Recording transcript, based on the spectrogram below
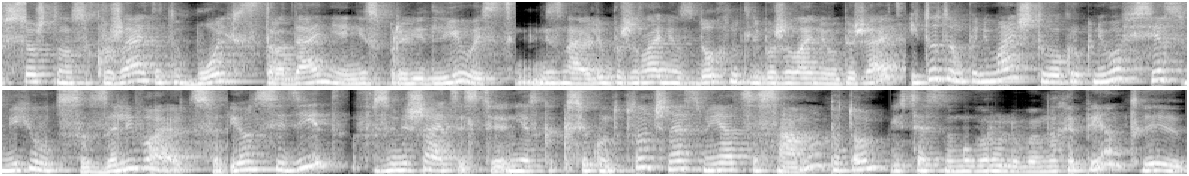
все, что нас окружает, это боль, страдания, несправедливость, не знаю, либо желание сдохнуть, либо желание убежать. И тут он понимает, что вокруг него все смеются, заливаются. И он сидит в замешательстве несколько секунд, потом начинает смеяться сам. И потом, естественно, мы выруливаем на хэппи-энд, и,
